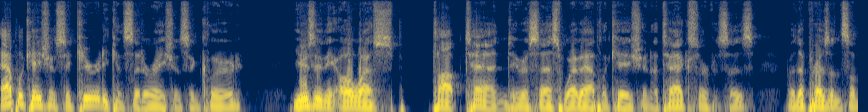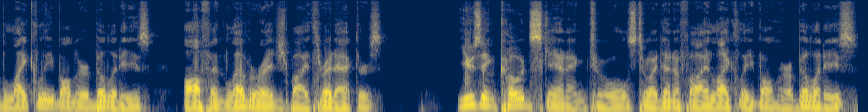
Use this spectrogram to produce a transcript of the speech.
Application security considerations include using the OWASP Top 10 to assess web application attack surfaces for the presence of likely vulnerabilities often leveraged by threat actors, using code scanning tools to identify likely vulnerabilities,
